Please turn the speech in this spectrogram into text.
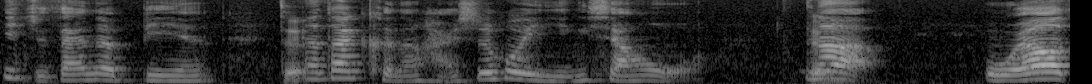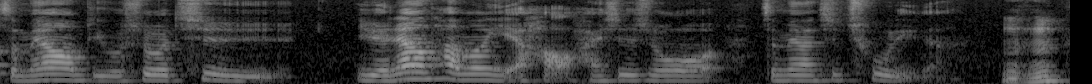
一直在那边，那他可能还是会影响我。那我要怎么样？比如说去原谅他们也好，还是说怎么样去处理呢？嗯哼。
